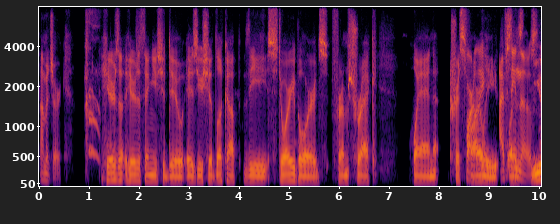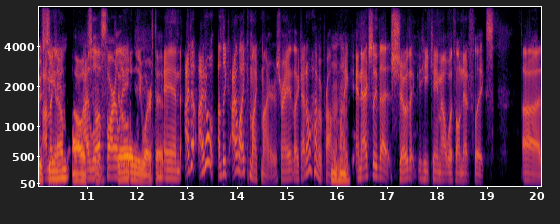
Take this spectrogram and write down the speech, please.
i'm a jerk Here's a here's a thing you should do is you should look up the storyboards from Shrek when Chris Farley? Farley. I've seen those. You've I'm seen them? Oh, I love Farley. Totally worth it. and I don't, I don't like. I like Mike Myers, right? Like, I don't have a problem Mhm. Mike. And actually, that show that he came out with on Netflix, uh,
